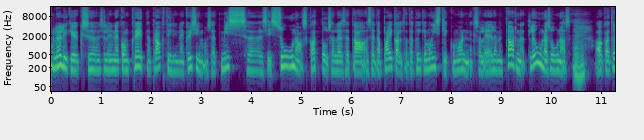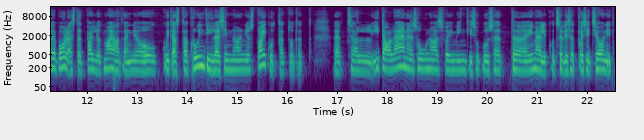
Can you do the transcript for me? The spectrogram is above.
mul oligi üks äh, selline konkreetne praktiline küsimus, et mis äh, siis suunas katusele seda, seda paigaldada kõige mõistlikum on, eks ole, elementaarne, et lõuna suunas mm, -hmm. aga tõepoolest, et paljud majad on ju, kuidas ta krundile sinna on just paigutatud, et et seal ida-lääne suunas või mingisugused äh, imelikud sellised positsioonid,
